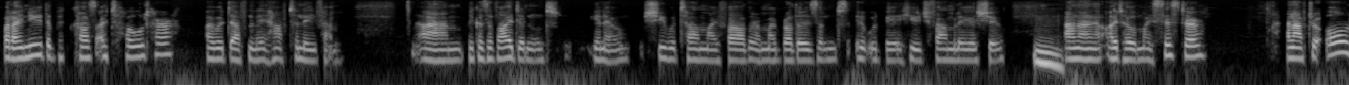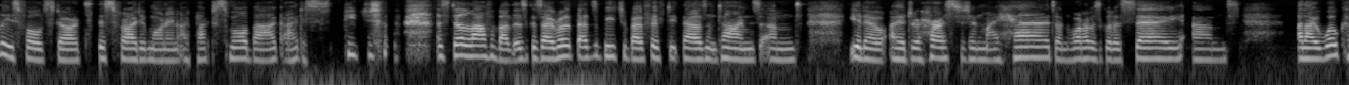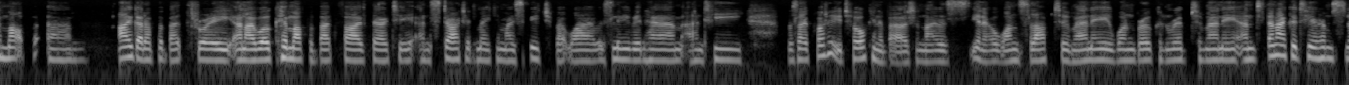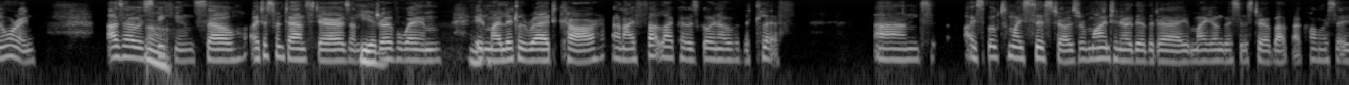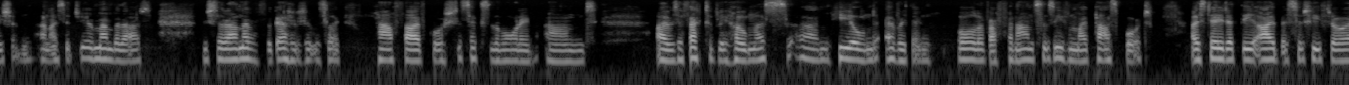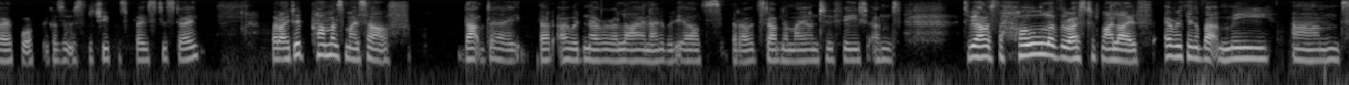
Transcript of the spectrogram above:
But I knew that because I told her, I would definitely have to leave him. Um, because if I didn't, you know, she would tell my father and my brothers, and it would be a huge family issue. Mm. And then I told my sister. And after all these false starts, this Friday morning, I packed a small bag. I had a speech. I still laugh about this because I wrote that speech about 50,000 times. And, you know, I had rehearsed it in my head and what I was going to say. And, and I woke him up. Um, I got up about three and I woke him up about 5.30 and started making my speech about why I was leaving him. And he was like, what are you talking about? And I was, you know, one slap too many, one broken rib too many. And then I could hear him snoring as I was Oh. speaking. So I just went downstairs and had- drove away in, Yeah. in my little red car. And I felt like I was going over the cliff. And I spoke to my sister. I was reminding her the other day, my younger sister, about that conversation. And I said, Do you remember that? And she said, I'll never forget it. It was like half five, quarter to six in the morning. And I was effectively homeless. Um, he owned everything, all of our finances, even my passport. I stayed at the Ibis at Heathrow Airport because it was the cheapest place to stay. But I did promise myself that day that I would never rely on anybody else, that I would stand on my own two feet. And to be honest, the whole of the rest of my life, everything about me and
